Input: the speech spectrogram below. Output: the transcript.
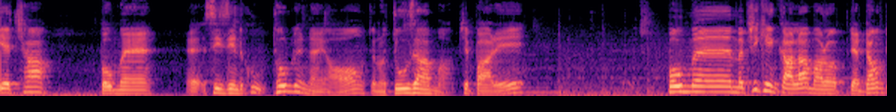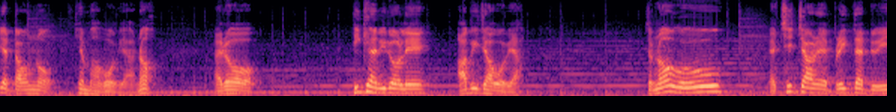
ရက်ချပုံမှန်အဲအစီအစဉ်တစ်ခုထုတ်လွှင့်နိုင်အောင်ကျွန်တော်စူးစမ်းမှာဖြစ်ပါတယ် ပုံမှန်မဖြစ်ခင်ကာလမှာတော့ပြတ်တောင်းပြတ်တောင်းတော့ဖြစ်မှာပေါ့ဗျာเนาะအဲ့တော့ဒီခံပြီးတော့လဲအားပေးကြပါဗျာ ကျွန်တော်ကိုအချစ်ကြတဲ့ပရိသတ်တွေ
